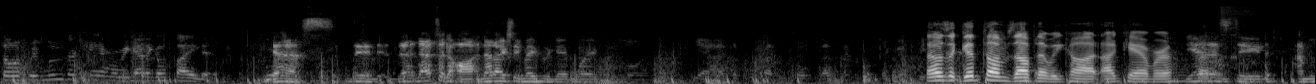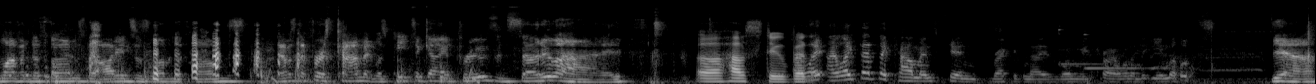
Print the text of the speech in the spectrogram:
so if we lose our camera, we gotta go find it. Yes, dude, that, that's an aw- that actually makes the game way cooler. Yeah, that's a, that's a, cool, that's a, that's a good feature. That was a good thumbs up that we caught on camera. Yes, dude. I'm loving the thumbs. The audience is loving the thumbs. that was the first comment. Was Pizza Guy approves, and so do I. Oh, how I stupid. like, I like that the comments can recognize when we try one of the emotes. Yeah.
